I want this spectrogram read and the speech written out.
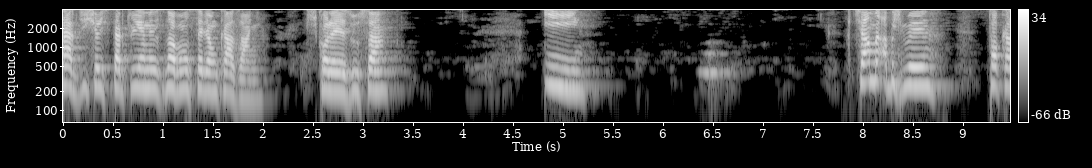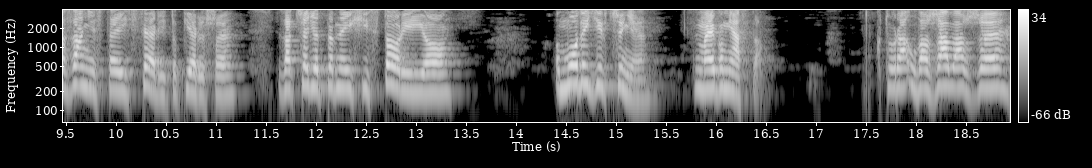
Tak, dzisiaj startujemy z nową serią kazań w Szkole Jezusa. I chciamy, abyśmy to kazanie z tej serii, to pierwsze, zaczęli od pewnej historii o, o młodej dziewczynie z mojego miasta, która uważała, że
